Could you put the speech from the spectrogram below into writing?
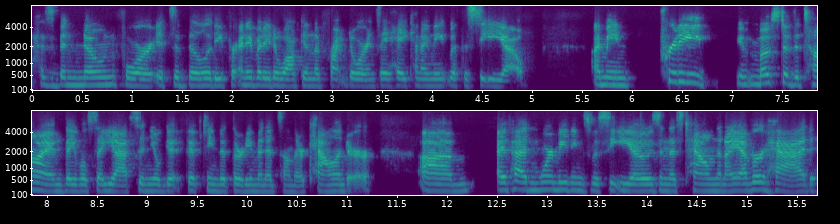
has been known for its ability for anybody to walk in the front door and say, "Hey, can I meet with the CEO?" I mean, pretty most of the time they will say yes, and you'll get 15 to 30 minutes on their calendar. Um, I've had more meetings with CEOs in this town than I ever had,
